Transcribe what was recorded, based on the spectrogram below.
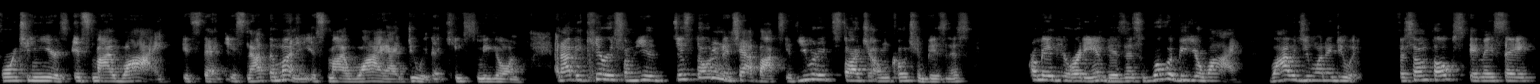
14 years. It's my why. It's that it's not the money. It's my why I do it that keeps me going. And I'd be curious from you, just throw it in the chat box. If you were to start your own coaching business, or maybe you're already in business, what would be your why? Why would you want to do it? For some folks, they may say,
